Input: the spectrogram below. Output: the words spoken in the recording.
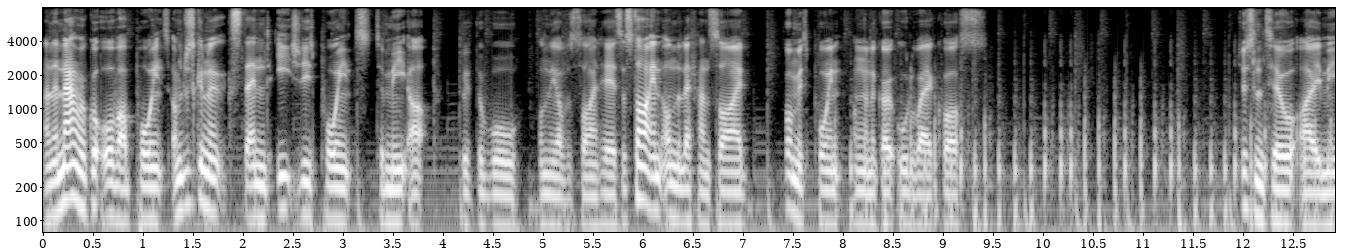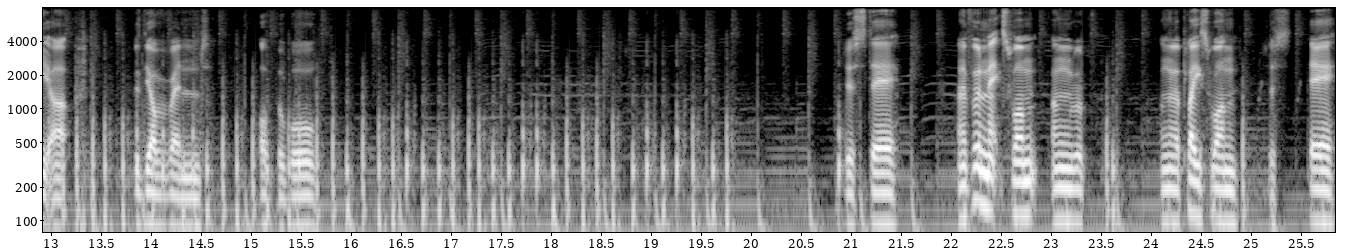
And then now I've got all of our points, I'm just going to extend each of these points to meet up with the wall on the other side here. So starting on the left hand side, from this point, I'm going to go all the way across. Just until I meet up with the other end of the wall. Just there. And for the next one, I'm going to place one just here.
